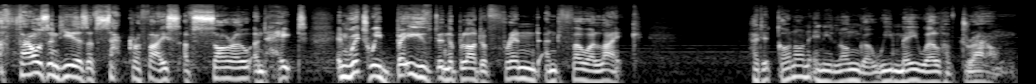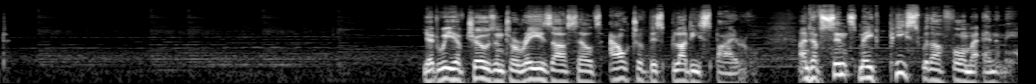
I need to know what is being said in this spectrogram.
A thousand years of sacrifice, of sorrow and hate, in which we bathed in the blood of friend and foe alike. Had it gone on any longer, we may well have drowned. Yet we have chosen to raise ourselves out of this bloody spiral, and have since made peace with our former enemy.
